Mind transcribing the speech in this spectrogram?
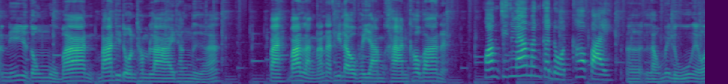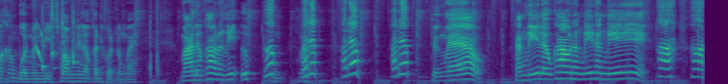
อันนี้อยู่ตรงหมู่บ้านบ้านที่โดนทำลายทางเหนือไปบ้านหลังนั้นนะที่เราพยายามคานเข้าบ้านอะ ความจริงแล้วมันกระโดดเข้าไป เออเราไม่รู้ไงว่าข้างบนมันมีช่องให้เรากระโดดลงไป มาเร็วเข้าทางนี้อึ๊บฮึบมาฮะดึบฮะดึบฮะดึบถึงแล้ว ทางนี้เร็วเข้าทางนี้ทางนี้ฮะฮะ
